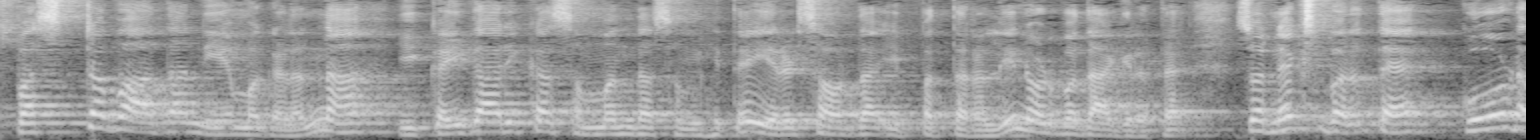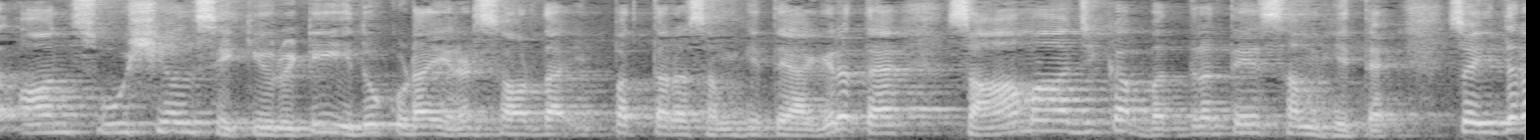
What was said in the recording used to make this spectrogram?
ಸ್ಪಷ್ಟವಾದ ನಿಯಮಗಳನ್ನು ಈ ಕೈಗಾರಿಕಾ ಸಂಬಂಧ ಸಂಹಿತೆ ಎರಡು ಸಾವಿರದ ಇಪ್ಪತ್ತರಲ್ಲಿ ನೋಡ್ಬೋದಾಗಿರುತ್ತೆ. ಸೊ ನೆಕ್ಸ್ಟ್ ಬರುತ್ತೆ, ಕೋಡ್ ಆನ್ ಸೋಷಿಯಲ್ ಸೆಕ್ಯೂರಿಟಿ. ಇದು ಕೂಡ ಎರಡು ಸಾವಿರದ ಇಪ್ಪತ್ತರ ಸಂಹಿತೆ ಆಗಿರುತ್ತೆ, ಸಾಮಾಜಿಕ ಭದ್ರತೆ ಸಂಹಿತೆ. ಸೊ ಇದರ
